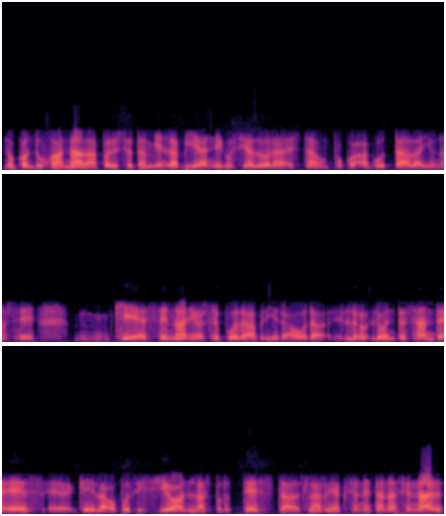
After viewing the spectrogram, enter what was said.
no condujo a nada. Por eso también la vía negociadora está un poco agotada. Yo no sé mm, qué escenario se puede abrir ahora. Lo, lo interesante es eh, que la oposición las protestas la reacción internacional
